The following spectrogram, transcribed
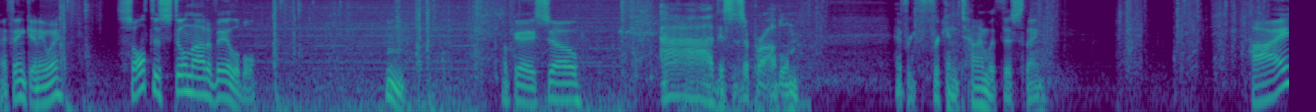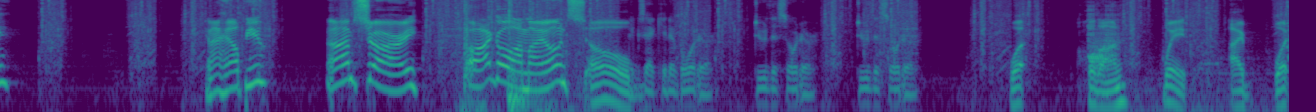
I think, anyway. Salt is still not available. Hmm. Okay, so... Ah, this is a problem. Every freaking time with this thing. Hi? Can I help you? I'm sorry. Oh, I go on my own. Oh, Executive order. Do this order. Do this order. what? Hold on. Wait. I what?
